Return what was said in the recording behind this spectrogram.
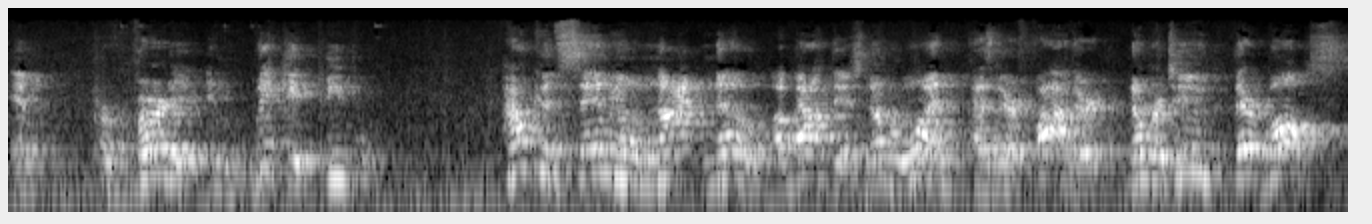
and perverted and wicked people. How could Samuel not know about this? Number one, as their father. Number two, their boss.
